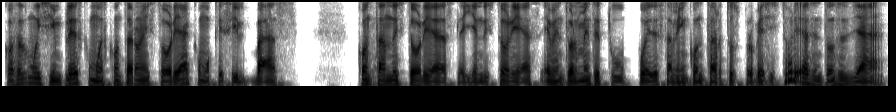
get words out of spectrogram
cosas muy simples como es contar una historia, como que si vas contando historias, leyendo historias, eventualmente tú puedes también contar tus propias historias. Entonces ya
